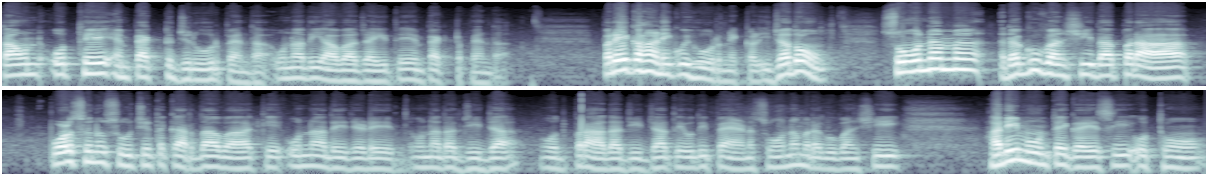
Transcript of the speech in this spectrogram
ਤਾਂ ਉਨ- ਉੱਥੇ ਇੰਪੈਕਟ ਜ਼ਰੂਰ ਪੈਂਦਾ, ਉਹਨਾਂ ਦੀ ਆਵਾਜਾਈ ਤੇ ਇੰਪੈਕਟ ਪੈਂਦਾ। ਪਰ ਇਹ ਕਹਾਣੀ ਕੋਈ ਹੋਰ ਨਿਕਲੀ। ਜਦੋਂ ਸੋਨਮ ਰਘੂਵੰਸ਼ੀ ਦਾ ਭਰਾ ਪੁਲਿਸ ਨੂੰ ਸੂਚਿਤ ਕਰਦਾ ਵਾ ਕਿ ਉਹਨਾਂ ਦੇ ਜਿਹੜੇ, ਉਹਨਾਂ ਦਾ ਜੀਜਾ, ਉਹ ਭਰਾ ਦਾ ਜੀਜਾ ਤੇ ਉਹਦੀ ਭੈਣ ਸੋਨਮ ਰਘੁਵੰਸ਼ੀ ਹਨੀਮੂਨ ਤੇ ਗਏ ਸੀ, ਉੱਥੋਂ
